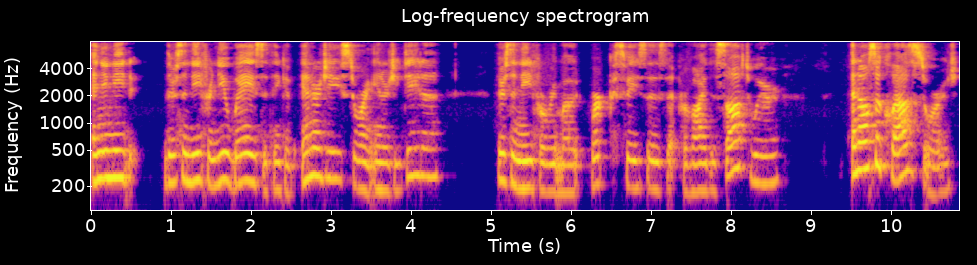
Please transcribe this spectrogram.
And you need, there's a need for new ways to think of energy, storing energy data. There's a need for remote workspaces that provide the software and also cloud storage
